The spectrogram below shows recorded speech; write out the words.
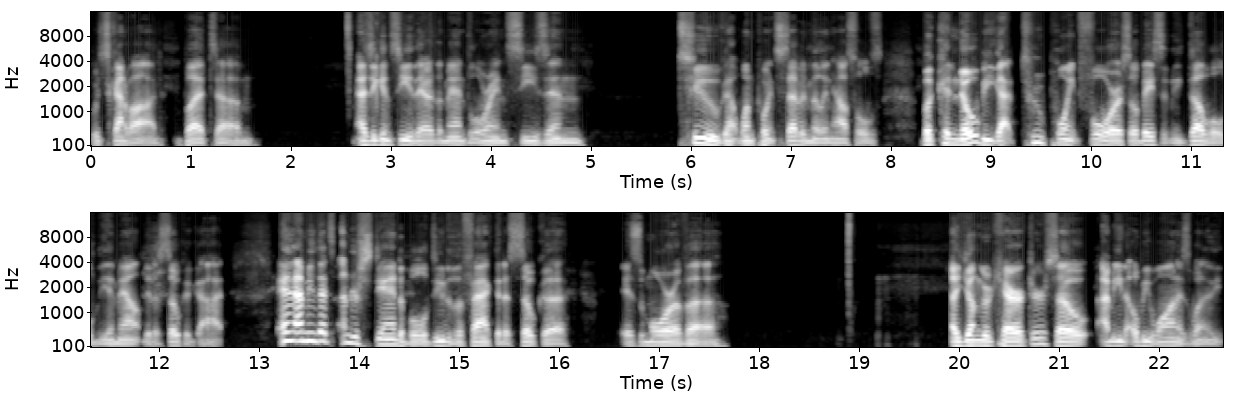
which is kind of odd. But um, as you can see there, the Mandalorian season two got 1.7 million households, but Kenobi got 2.4, so basically doubled the amount that Ahsoka got. And I mean that's understandable due to the fact that Ahsoka is more of a a younger character. So I mean Obi Wan is one of the,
